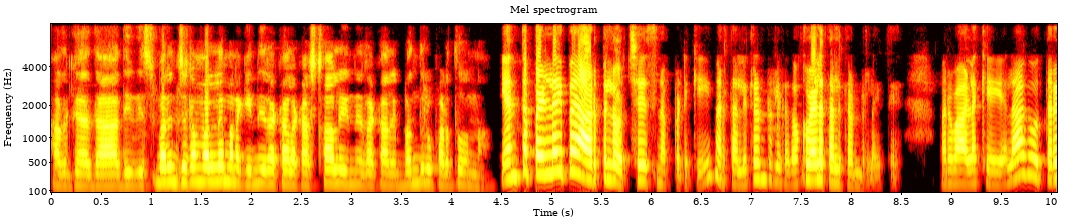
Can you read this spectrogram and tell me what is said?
అది కాదు, అది విస్మరించడం వల్లే మనకి ఇన్ని రకాల కష్టాలు ఇన్ని రకాల ఇబ్బందులు పడుతూ ఉన్నాం. ఎంత పెళ్ళైపోయి ఆడపిల్ల వచ్చేసినప్పటికీ మరి తల్లిదండ్రులు కదా ఒకవేళ తల్లిదండ్రులు అయితే మరి వాళ్ళకి ఎలాగ ఉత్తర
